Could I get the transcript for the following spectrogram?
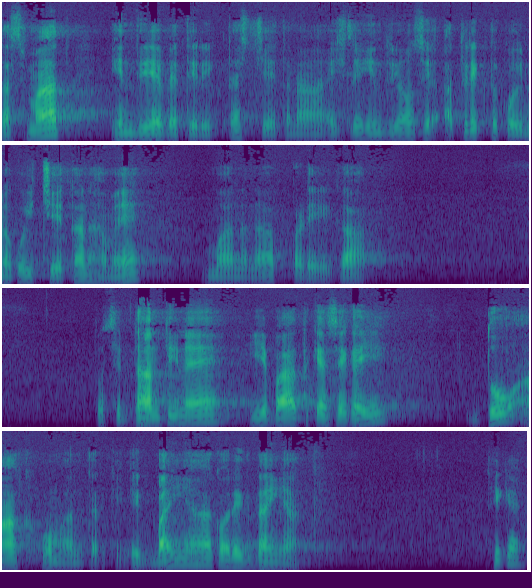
तस्मात इंद्रिय व्यतिरिक्त चेतना। इसलिए इंद्रियों से अतिरिक्त कोई ना कोई चेतन हमें मानना पड़ेगा। तो सिद्धांति ने ये बात कैसे कही? दो आँख को मान करके, एक बाई आँख और एक दाई आँख। ठीक है?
